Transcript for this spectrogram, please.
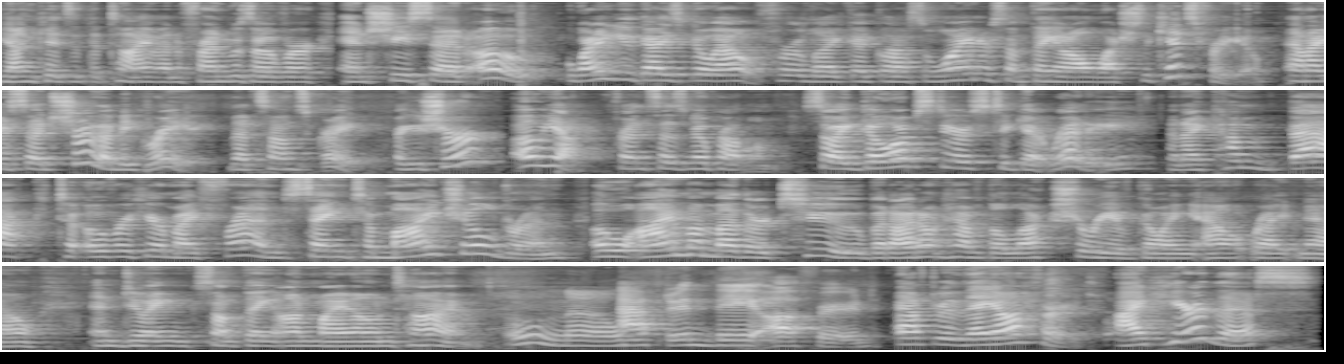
young kids at the time and a friend was over and she said, "Oh, why don't you guys go out for like a glass of wine or something and I'll watch the kids for you?" And I said, "Sure, that'd be great. That sounds great. Are you sure?" "Oh yeah." Friend says, "No problem." So I go upstairs to get ready and I come back to overhear my friend saying to my children, "Oh, I'm a mother too, but I don't have the luxury of going out right now and doing something on my own time." oh no. After they offered. after they offered. I hear this,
